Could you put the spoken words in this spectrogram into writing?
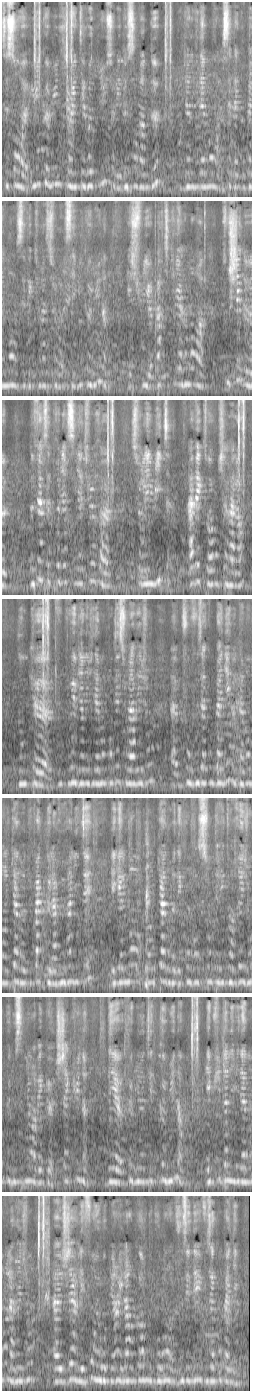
Ce sont 8 communes qui ont été retenues sur les 222. Bien évidemment, cet accompagnement s'effectuera sur ces 8 communes et je suis particulièrement touchée de, faire cette première signature sur les 8 avec toi, mon cher Alain. Donc, vous pouvez bien évidemment compter sur la région pour vous accompagner, notamment dans le cadre du pacte de la ruralité, également dans le cadre des conventions territoire-région que nous signons avec chacune des communautés de communes. Et puis, bien évidemment, la région gère les fonds européens et là encore, nous pourrons vous aider et vous accompagner.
